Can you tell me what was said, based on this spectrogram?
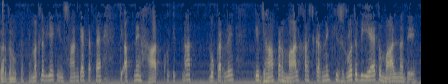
گردن کرتے ہیں۔ مطلب یہ کہ انسان کیا کرتا ہے کہ اپنے ہاتھ کو اتنا وہ کر لے کہ جہاں پر مال خرچ کرنے کی ضرورت بھی ہے تو مال نہ دے۔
